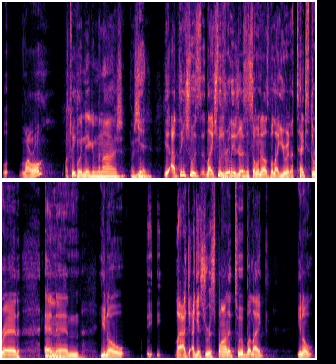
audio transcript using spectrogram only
Well, Am I wrong? Am I tweaking? With Nicki Minaj, was Yeah, she? yeah. I think she was like she was really addressing someone else, but like you're in a text thread, and then you know, like I I guess you responded to it, but like you know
